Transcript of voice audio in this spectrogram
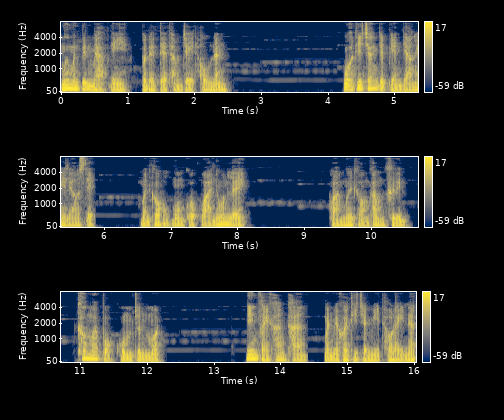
เมื่อมันเป็นแบบนี้ก็ได้แต่ทำใจเท่านั้นว่าที่ช่างจะเปลี่ยนยางให้แล้วเสร็จ มันก็หกโมงกว่าๆนู่นเลย ความมืดของค่ำคืนเข้ามาปกคลุมจนหมด ยิ่งไฟข้างทางมันไม่ค่อยที่จะมีเท่าไหร่นัก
